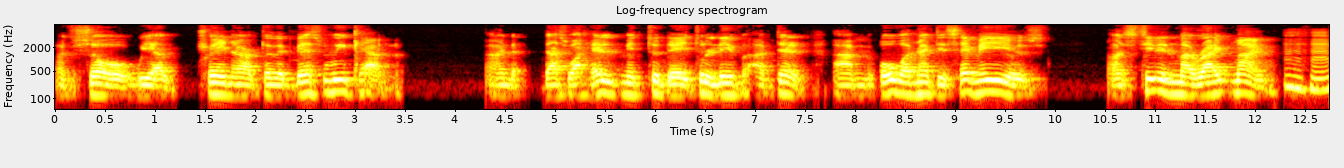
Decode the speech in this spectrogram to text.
And so we have trained her to the best we can. And that's what helped me today to live until I'm over 97 years and still in my right mind. Mm-hmm.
